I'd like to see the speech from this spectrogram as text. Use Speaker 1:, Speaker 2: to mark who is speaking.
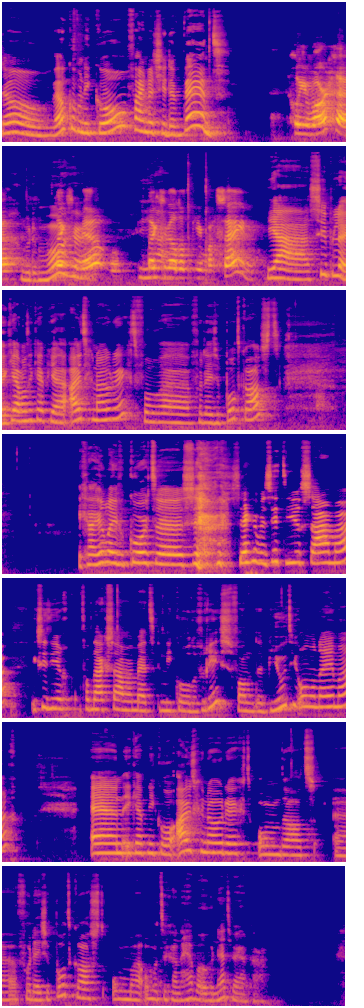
Speaker 1: Zo, welkom Nicole. Fijn dat je er bent.
Speaker 2: Goedemorgen.
Speaker 1: Goedemorgen.
Speaker 2: Dankjewel. Ja. Dankjewel dat ik hier mag zijn.
Speaker 1: Ja, superleuk. Ja, want ik heb je uitgenodigd voor, uh, voor deze podcast. Ik ga heel even kort uh, zeggen, we zitten hier samen. Ik zit hier vandaag samen met Nicole de Vries van de Beauty Ondernemer. En ik heb Nicole uitgenodigd omdat, uh, voor deze podcast om, om het te gaan hebben over netwerken.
